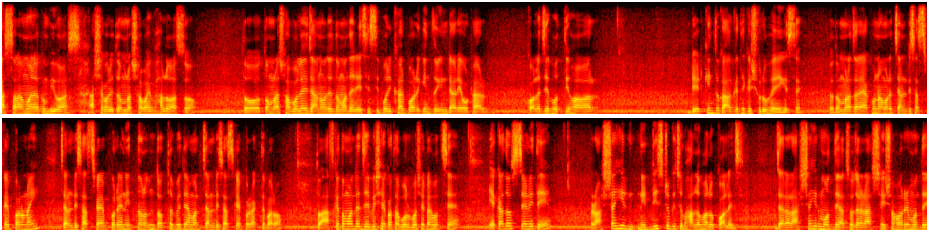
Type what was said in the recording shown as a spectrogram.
আসসালামু আলাইকুম ভিউয়ার্স, আশা করি তোমরা সবাই ভালো আছো। তো তোমরা সকলেই জানো যে তোমাদের এসএসসি পরীক্ষার পরে কিন্তু ইন্টারে ওঠার, কলেজে ভর্তি হওয়ার ডেট কিন্তু কালকে থেকে শুরু হয়ে গেছে। তো তোমরা যারা এখন আমার চ্যানেলটি সাবস্ক্রাইব করো নাই, চ্যানেলটি সাবস্ক্রাইব করে নিত্য নতুন তথ্য পেতে আমার চ্যানেলটি সাবস্ক্রাইব করে রাখতে পারো। তো আজকে তোমাদের যে বিষয়ে কথা বলব সেটা হচ্ছে, একাদশ শ্রেণীতে রাজশাহীর নির্দিষ্ট কিছু ভালো ভালো কলেজ। যারা রাজশাহীর মধ্যে আছো, যারা রাজশাহী শহরের মধ্যে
